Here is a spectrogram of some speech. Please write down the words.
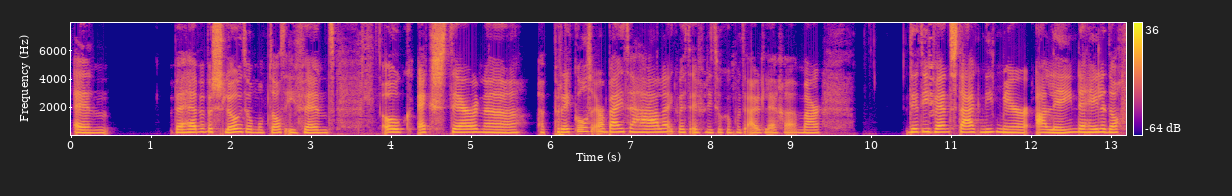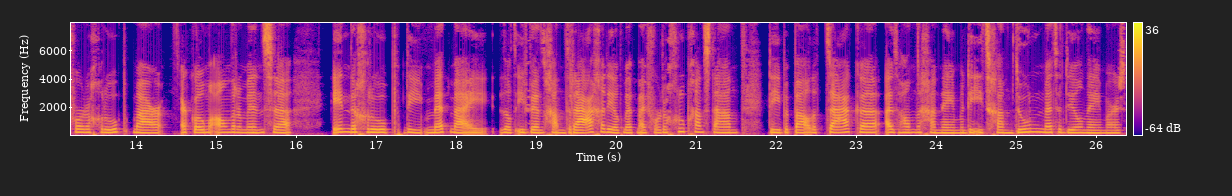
En we hebben besloten om op dat event ook externe eh, prikkels erbij te halen. Ik weet even niet hoe ik het moet uitleggen, maar dit event sta ik niet meer alleen de hele dag voor de groep, maar er komen andere mensen in de groep die met mij dat event gaan dragen, die ook met mij voor de groep gaan staan, die bepaalde taken uit handen gaan nemen, die iets gaan doen met de deelnemers.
